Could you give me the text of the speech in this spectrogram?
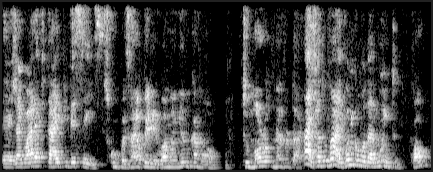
é, Jaguar F-Type V6. Desculpa, Israel Pereira, o Amanhã Nunca Morre. Tomorrow Never Dies. Ai, Cadu, vai, vou me incomodar muito? Qual?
